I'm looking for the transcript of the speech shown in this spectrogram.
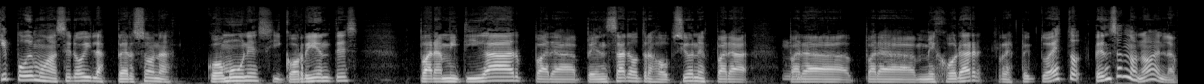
¿Qué podemos hacer hoy las personas comunes y corrientes para mitigar, para pensar otras opciones, para para, para mejorar respecto a esto, pensando ¿no? en, la,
